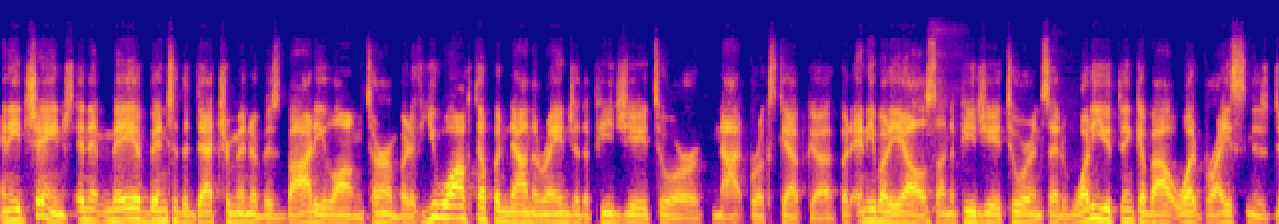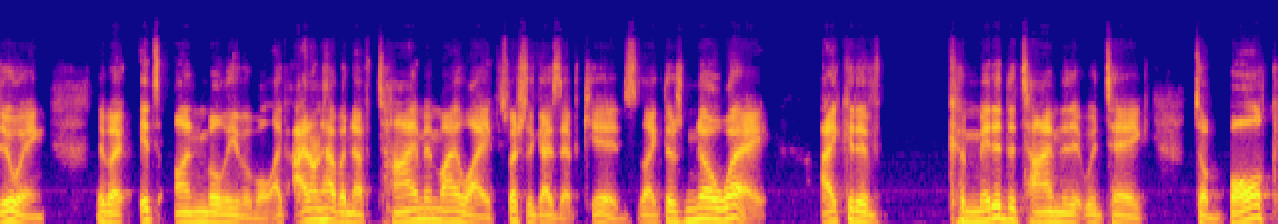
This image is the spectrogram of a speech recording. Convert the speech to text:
And he changed. And it may have been to the detriment of his body long term. But if you walked up and down the range of the PGA Tour, not Brooks Koepka, but anybody else on the PGA Tour and said, What do you think about what Bryson is doing? They're like, It's unbelievable. Like, I don't have enough time in my life, especially guys that have kids. Like, there's no way I could have committed the time that it would take to bulk,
